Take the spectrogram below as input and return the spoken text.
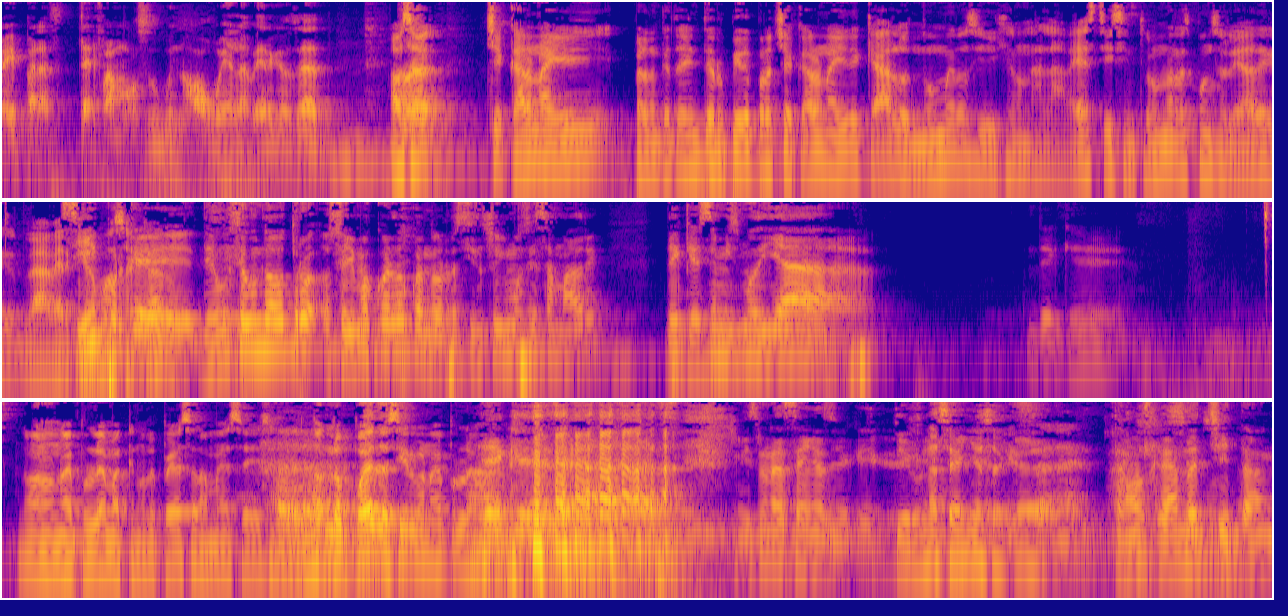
güey, para ser famosos, güey. No, güey, a la verga, o sea. O no, sea, checaron ahí, perdón que te haya interrumpido, pero checaron ahí de que, ah, los números y dijeron, a la bestia, y sintieron una responsabilidad de, a ver Sí, qué vamos a porque sacar. de un segundo a otro, o sea, yo me acuerdo cuando recién subimos esa madre, de que ese mismo día, de que, No, no, no hay problema, que no le pegues a la mesa. y dice, no, lo puedes decir, güey, no hay problema. Me hizo unas señas yo que Tiro unas señas acá. estamos jugando chitón.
